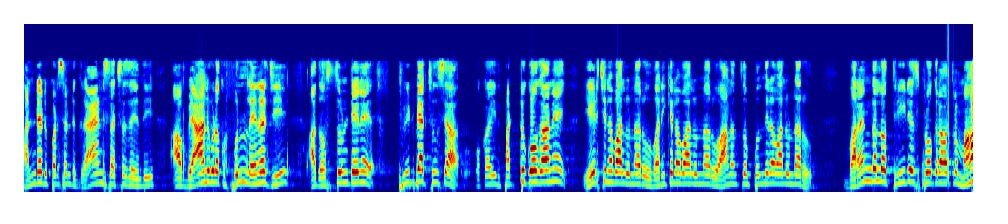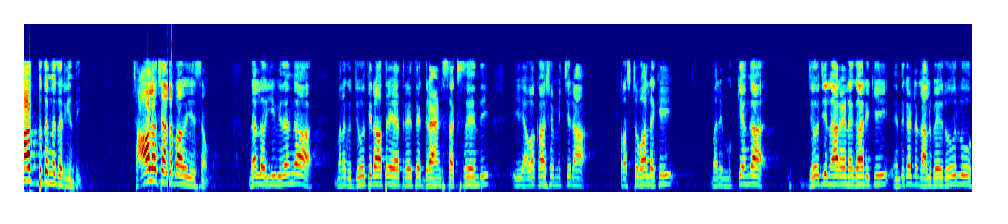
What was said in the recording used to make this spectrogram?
హండ్రెడ్ పర్సెంట్ గ్రాండ్ సక్సెస్ అయింది. ఆ వ్యాన్ కూడా ఒక ఫుల్ ఎనర్జీ. అది వస్తుంటేనే ఫీడ్బ్యాక్ చూసా. ఒక ఇది పట్టుకోగానే ఏడ్చిన వాళ్ళు ఉన్నారు వణికిన వాళ్ళు ఉన్నారు ఆనందం పొందిన వాళ్ళు ఉన్నారు వరంగల్లో త్రీ డేస్ ప్రోగ్రామ్ మాత్రం మహాద్భుతంగా జరిగింది. చాలా చాలా బాగా చేసాం దానిలో ఈ విధంగా మనకు జ్యోతిరాత్ర యాత్ర అయితే గ్రాండ్ సక్సెస్ అయింది. ఈ అవకాశం ఇచ్చిన ట్రస్ట్ వాళ్ళకి మరి ముఖ్యంగా జోజి నారాయణ గారికి ఎందుకంటే నలభై రోజులు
